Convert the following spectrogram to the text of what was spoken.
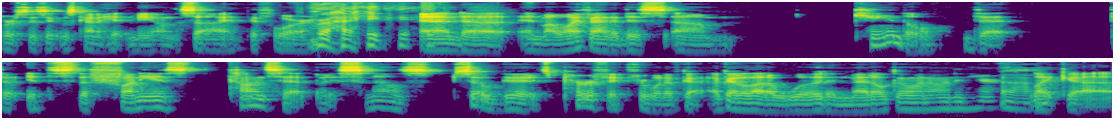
versus it was kind of hitting me on the side before. right. And uh, and my wife added this um, candle that the it's the funniest concept, but it smells so good. It's perfect for what I've got. I've got a lot of wood and metal going on in here, Uh-huh. like uh,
